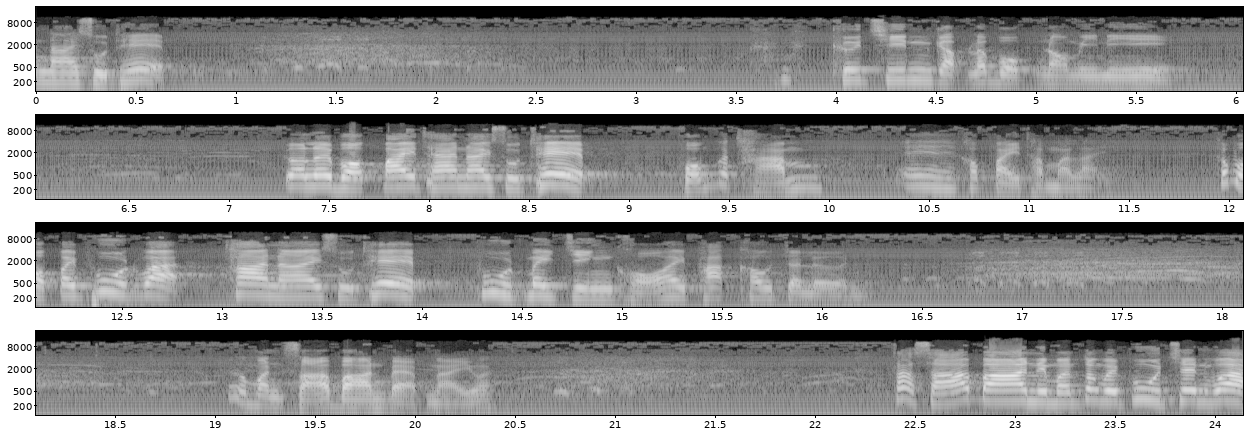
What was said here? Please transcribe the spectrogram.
นนายสุเทพ คือชินกับระบบนอมินี ก็เลยบอกไปแทนนายสุเทพ ผมก็ถาม เอ๊เขาไปทำอะไร เขาบอกไปพูดว่าถ้านายสุเทพพูดไม่จริงขอให้พักเขาเจริญแล้วมันสาบานแบบไหนวะ ถ้าสาบานเนี่ยมันต้องไปพูดเช่นว่า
